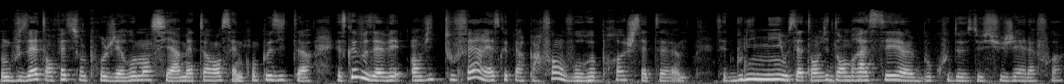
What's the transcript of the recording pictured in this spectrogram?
Donc vous êtes en fait sur le projet romancière, metteur en scène, compositeur. Est-ce que vous avez envie de tout faire? Et est-ce que parfois on vous reproche cette euh, cette boulimie ou cette envie d'embrasser euh, beaucoup de, de sujets à la fois?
